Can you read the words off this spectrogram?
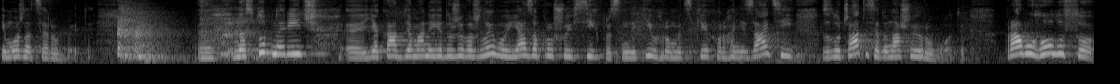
і можна це робити. Е, Наступна річ, е, яка для мене є дуже важливою, я запрошую всіх представників громадських організацій залучатися до нашої роботи. Право голосу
